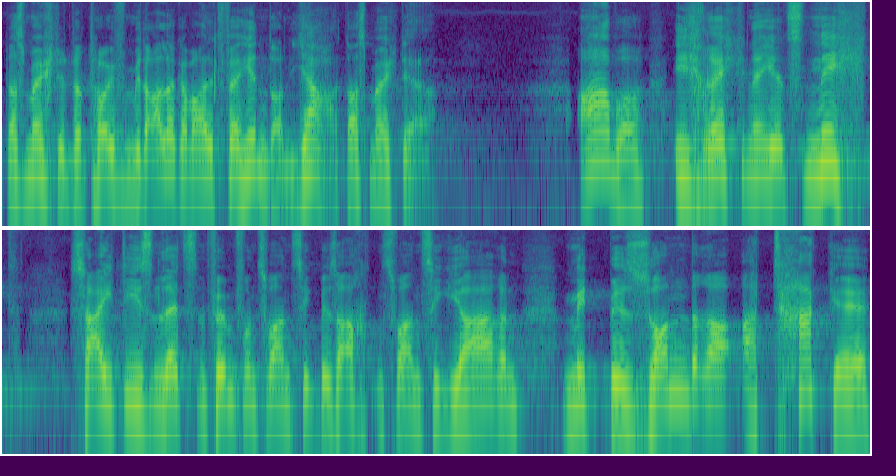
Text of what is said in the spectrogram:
Das möchte der Teufel mit aller Gewalt verhindern. Ja, das möchte er. Aber ich rechne jetzt nicht seit diesen letzten 25 bis 28 Jahren mit besonderer Attacke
